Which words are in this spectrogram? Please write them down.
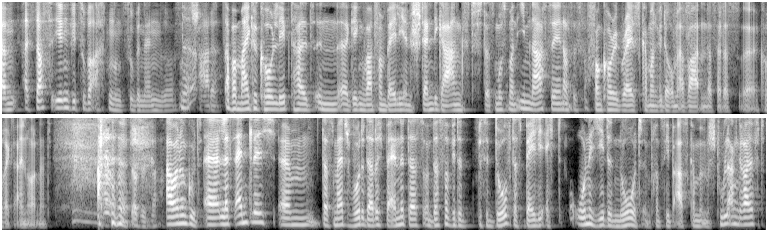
ähm, als das irgendwie zu beachten und zu benennen. So. Das ist ja. schade. Aber Michael Cole lebt halt in äh, Gegenwart von Bailey in ständiger Angst. Das muss man ihm nachsehen. Das ist von Corey Grace kann man wiederum erwarten, dass er das äh, korrekt einordnet. das ist wahr. Aber nun gut, äh, letztendlich, ähm, das Match wurde dadurch beendet, dass, und das war wieder ein bisschen doof, dass Bailey echt ohne jede Not im Prinzip Asuka mit dem Stuhl angreift.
